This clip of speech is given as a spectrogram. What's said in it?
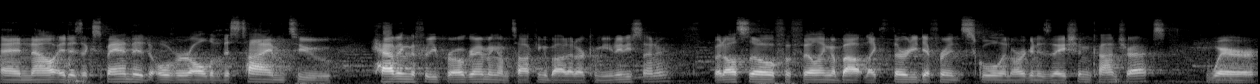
and now it has expanded over all of this time to having the free programming i'm talking about at our community center but also fulfilling about like 30 different school and organization contracts where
